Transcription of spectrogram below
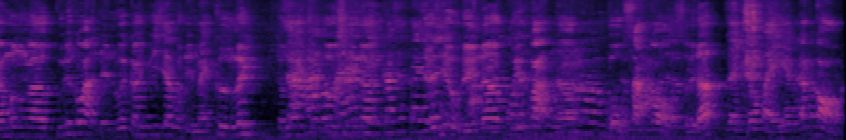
Chào mừng uh, quý các bạn đến với kênh video của điện máy Cường Linh. Hôm nay chúng tôi xin uh, giới thiệu đến uh, quý các bạn bộ sạc cỏ sới đất dành cho máy cắt cỏ.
